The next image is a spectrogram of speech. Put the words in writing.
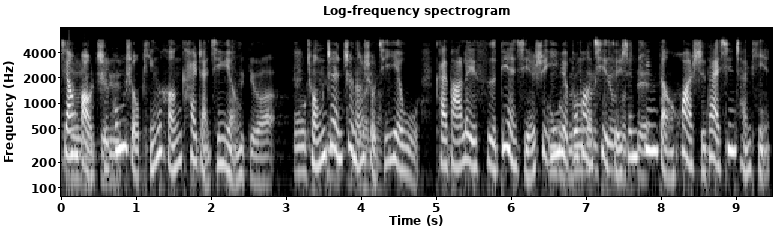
将保持攻守平衡开展经营。重振智能手机业务，开发类似便携式音乐播放器随身听等划时代新产品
